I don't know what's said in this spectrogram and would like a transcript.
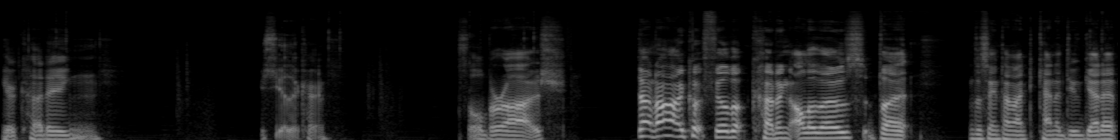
You're cutting. Here's the other card. Soul Barrage. Don't know how I could feel about cutting all of those, but at the same time, I kind of do get it.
